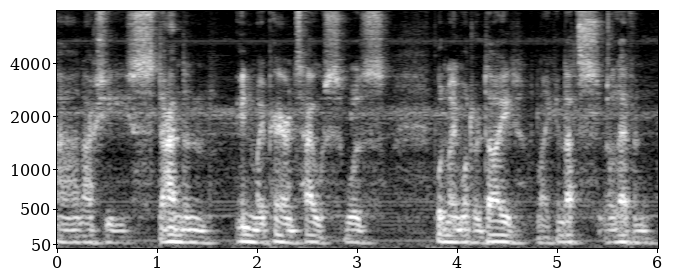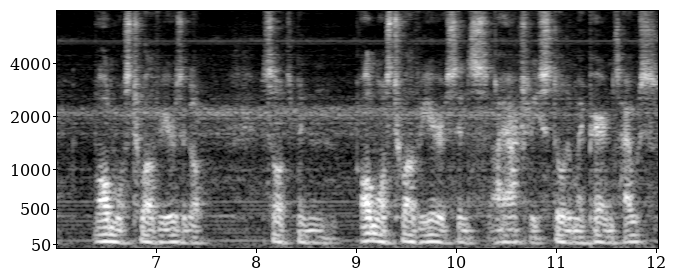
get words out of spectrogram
and actually standing in my parents' house was when my mother died. Like, and that's eleven, almost twelve years ago. So it's been almost 12 years since I actually stood in my parents' house,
